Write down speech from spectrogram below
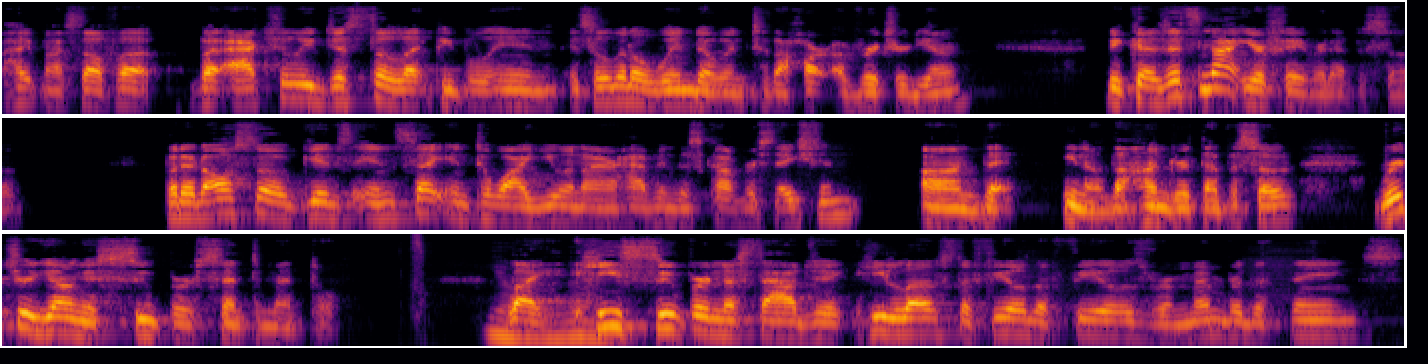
hype myself up, but actually just to let people in. It's a little window into the heart of Richard Young because it's not your favorite episode, but it also gives insight into why you and I are having this conversation on the you know the hundredth episode. Richard Young is super sentimental. You're like right. he's super nostalgic. He loves to feel the feels, remember the things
